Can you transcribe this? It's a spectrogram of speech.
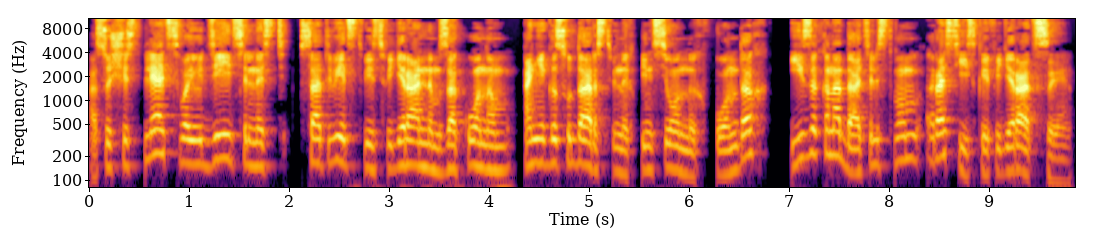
осуществлять свою деятельность в соответствии с федеральным законом о негосударственных пенсионных фондах и законодательством Российской Федерации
